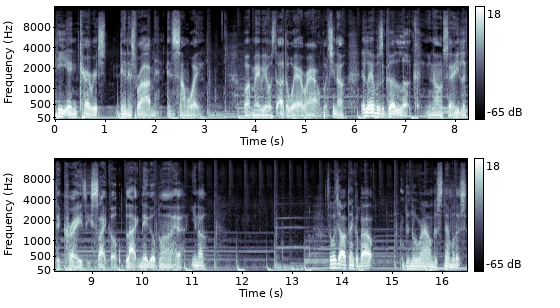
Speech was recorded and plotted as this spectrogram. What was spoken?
he encouraged Dennis Rodman in some way or maybe it was the other way around. But you know, it, it was a good look. You know what I'm saying? He looked at crazy, psycho, black nigga, blonde hair. You know. So what y'all think about the new round of stimulus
